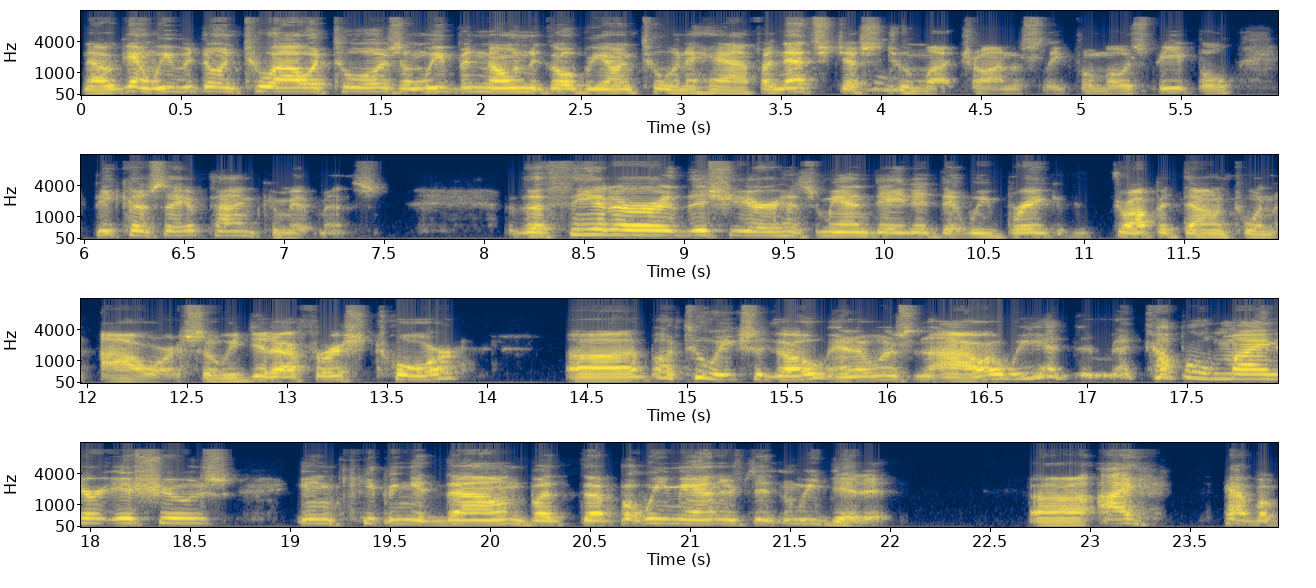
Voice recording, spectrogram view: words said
Now, again, we've been doing two hour tours and we've been known to go beyond two and a half. And that's just too much, honestly, for most people because they have time commitments. The theater this year has mandated that we break, drop it down to an hour. So we did our first tour uh, about two weeks ago and it was an hour. We had a couple minor issues in keeping it down, but, uh, but we managed it and we did it. Uh, I have a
